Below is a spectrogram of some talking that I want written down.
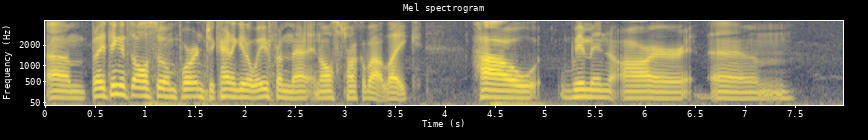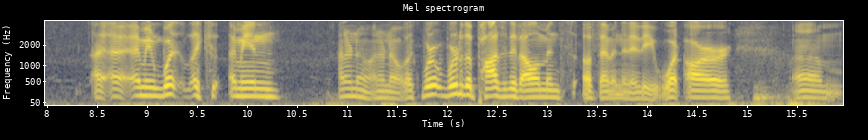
Um, but I think it's also important to kind of get away from that and also talk about like how women are. Um, I, I, I mean, what like I mean, I don't know. I don't know. Like, where what are the positive elements of femininity? What are um,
